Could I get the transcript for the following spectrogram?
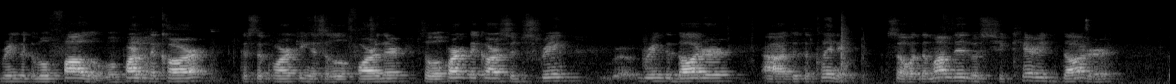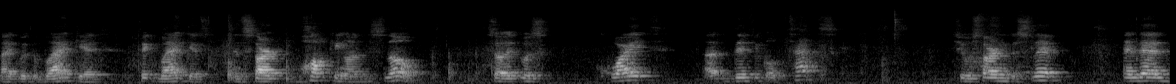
bring the. We'll follow. We'll park the car because the parking is a little farther. So we'll park the car. So just bring bring the daughter uh, to the clinic." So what the mom did was she carried the daughter, like with a blanket, thick blankets, and start walking on the snow. So it was quite a difficult task. She was starting to slip, and then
